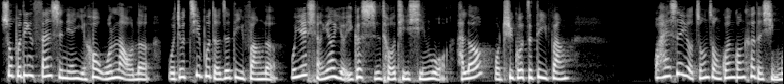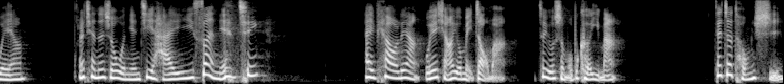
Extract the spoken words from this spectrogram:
说不定三十年以后我老了，我就记不得这地方了。我也想要有一个石头提醒我：“Hello，我去过这地方。”我还是有种种观光客的行为啊，而且那时候我年纪还算年轻。爱漂亮，我也想要有美照嘛，这有什么不可以吗？在这同时，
